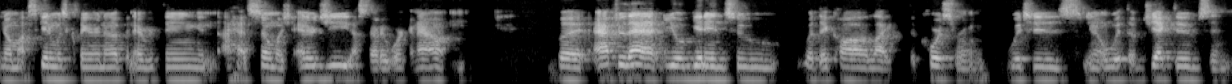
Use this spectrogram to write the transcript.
you know, my skin was clearing up and everything, and I had so much energy. I started working out. But after that, you'll get into what they call like the course room, which is you know with objectives and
